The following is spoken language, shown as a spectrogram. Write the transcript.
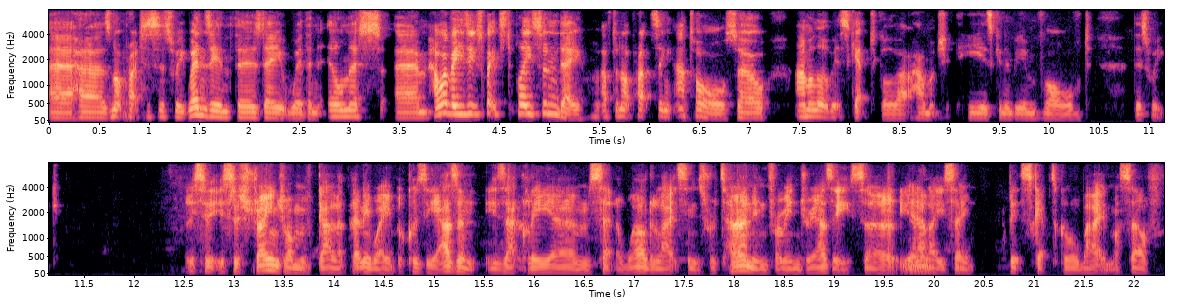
uh, has not practiced this week, Wednesday and Thursday, with an illness. Um, however, he's expected to play Sunday after not practicing at all. So I'm a little bit skeptical about how much he is going to be involved this week. It's a, it's a strange one with Gallup anyway because he hasn't exactly um, set the world alight since returning from injury, has he? So yeah, yeah. like you say, a bit skeptical about it myself.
